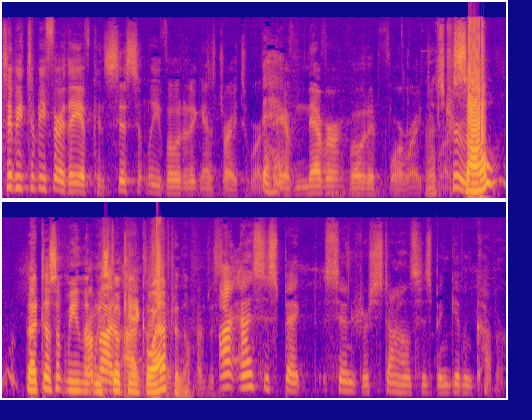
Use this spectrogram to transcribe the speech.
to be to be fair, they have consistently voted against right to work. They They have. have never voted for right to work. That's work. true. So that doesn't mean that I'm we not- still I'm can't go just after saying- them. I'm just, I, I suspect Senator Stiles has been given cover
